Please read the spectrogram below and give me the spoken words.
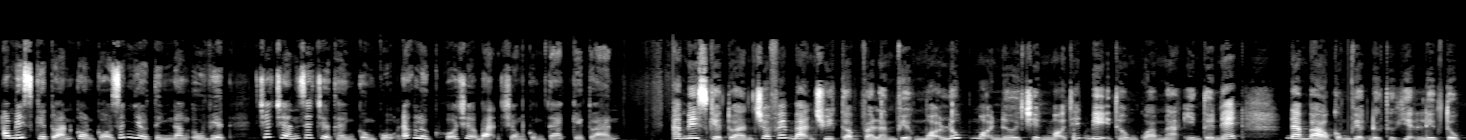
Amis kế toán còn có rất nhiều tính năng ưu việt, chắc chắn sẽ trở thành công cụ đắc lực hỗ trợ bạn trong công tác kế toán. Amis kế toán cho phép bạn truy cập và làm việc mọi lúc, mọi nơi trên mọi thiết bị thông qua mạng Internet, đảm bảo công việc được thực hiện liên tục,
